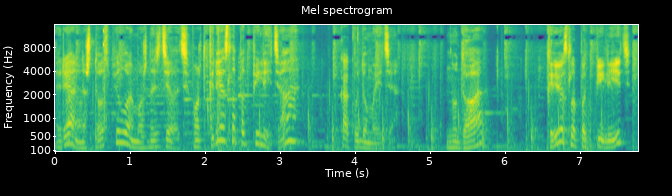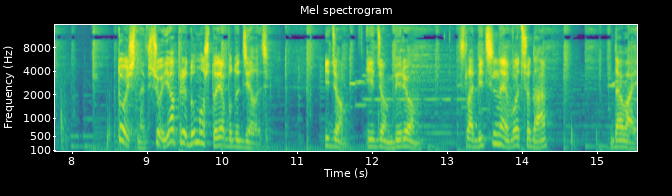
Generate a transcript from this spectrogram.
Реально, что с пилой можно сделать? Может кресло подпилить, а? Как вы думаете? Ну да. Кресло подпилить. Точно, все, я придумал, что я буду делать. Идем, идем, берем слабительное вот сюда. Давай.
